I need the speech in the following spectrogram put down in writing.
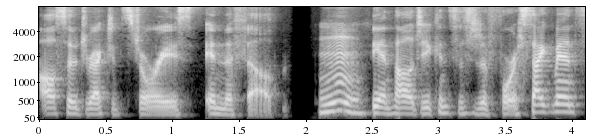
also directed stories in the film. Mm. The anthology consisted of four segments,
